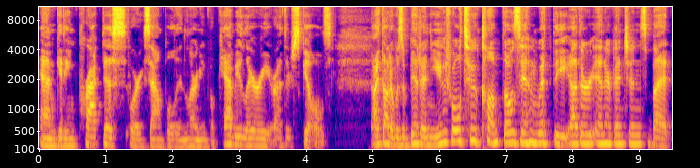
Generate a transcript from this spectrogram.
and getting practice, for example, in learning vocabulary or other skills. I thought it was a bit unusual to clump those in with the other interventions, but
